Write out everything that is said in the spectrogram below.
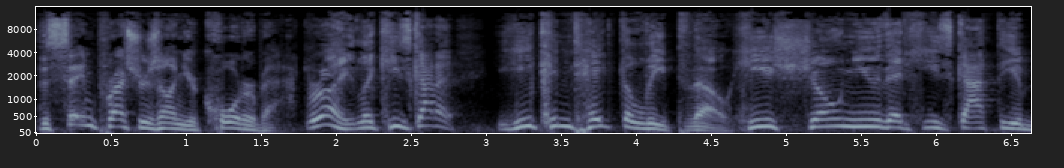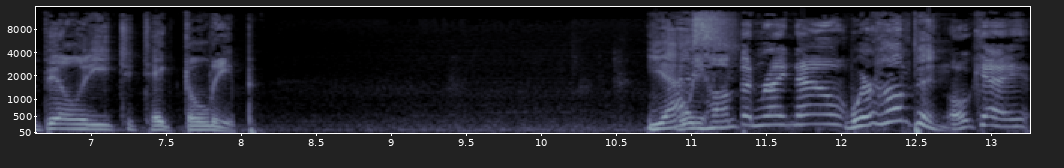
the same pressure's on your quarterback. Right. Like he's got to, he can take the leap, though. He's shown you that he's got the ability to take the leap. Yes. Are we humping right now? We're humping. Okay.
